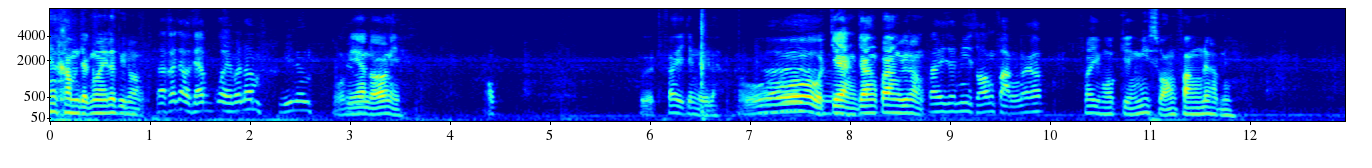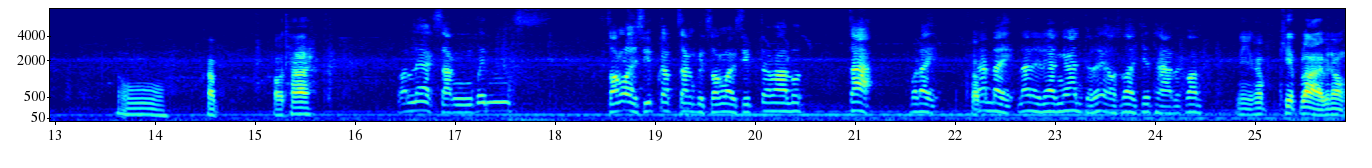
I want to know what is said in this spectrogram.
ะคำจากหน่อยเด้อพี่น้องแล้วเขาเจ้าแถมกล้วยมาน้ำวีหนึงโอ้มีอันดอกนี่เอา เปิดไฟจังเลยล่ะ โอ้ แจ้งจ้างปังพี่น้อง ไฟจะมีสองฝั่งนะครับ ไฟหัวเก่งมีสองฟังเด้อครับนี่ โอ้ ครับเขาท่า ตอนแรกสั่งเป็น210ครับ สั่งเป็น210แต่ว่ารถจ้าบ่ได้ครับ นั่นได้นั่นได้แรงงานก็เลยเอาซอยเจ็ดหาไปก่อน นี่ครับเคปลายพี่น้อง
